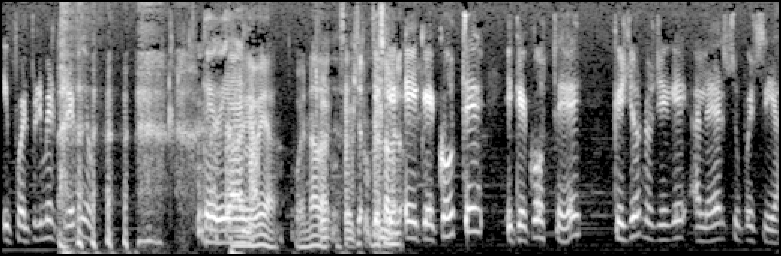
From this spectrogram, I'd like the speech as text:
y fue el primer premio. Qué bien. Pues nada, y, que coste, y que coste, ¿eh? que yo no llegué a leer su poesía,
